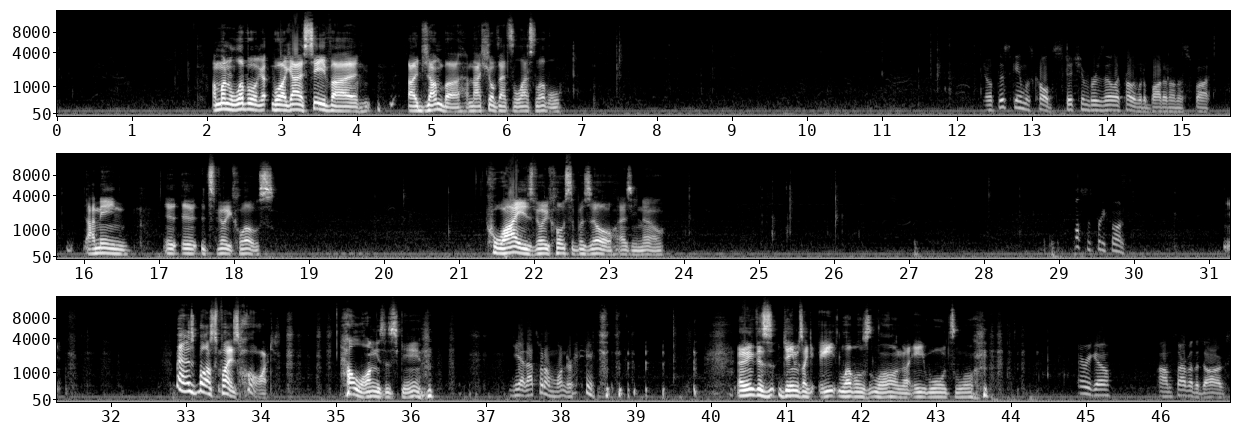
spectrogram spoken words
I'm on a level. Well, I gotta save uh, uh, Jumba. I'm not sure if that's the last level. you know, if this game was called Stitch in Brazil, I probably would have bought it on the spot. I mean, it, it, it's very close. Hawaii is very close to Brazil, as you know. Plus, is pretty fun. Yeah. Man, this boss fight is hard. How long is this game? Yeah, that's what I'm wondering. I think this game's like eight levels long, or eight worlds long. there we go. I'm sorry about the dogs.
